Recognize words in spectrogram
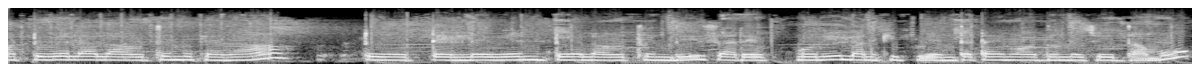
ట్వెల్వ్ అలా అవుతుంది కదా. టెన్ లెవెన్ ట్వెల్వ్ అవుతుంది. సరే పోనీ మనకి ఇప్పుడు ఎంత టైం అవుతుందో చూద్దాము.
